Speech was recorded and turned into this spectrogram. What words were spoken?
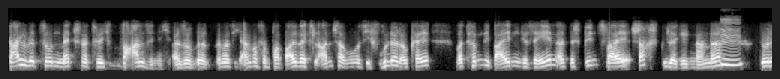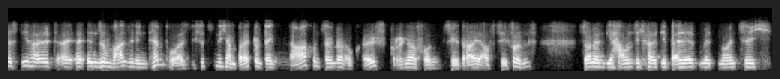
dann wird so ein Match natürlich wahnsinnig. Also wenn man sich einfach so ein paar Ballwechsel anschaut, wo man sich wundert, okay, was haben die beiden gesehen? Also das spielen zwei Schachspieler gegeneinander, mhm. nur dass die halt äh, in so einem wahnsinnigen Tempo, also die sitzen nicht am Brett und denken nach und sagen dann, okay, Springer von C3 auf C5, sondern die hauen sich halt die Bälle mit 90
